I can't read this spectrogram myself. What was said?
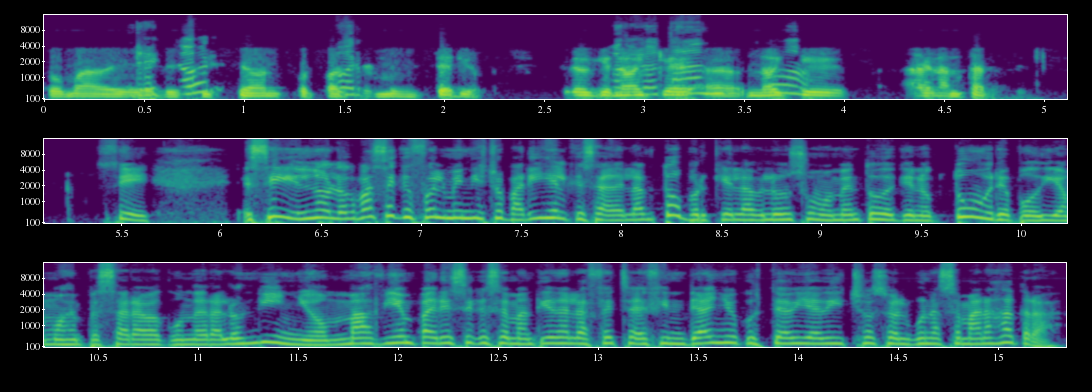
toma de decisión por parte del Ministerio. Creo que no hay que, no hay que adelantarse. Sí, sí, no, lo que pasa es que fue el ministro París el que se adelantó, porque él habló en su momento de que en octubre podíamos empezar a vacunar a los niños. Más bien parece que se mantiene la fecha de fin de año que usted había dicho hace algunas semanas atrás.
